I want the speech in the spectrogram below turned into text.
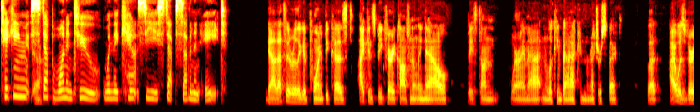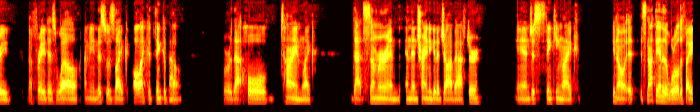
taking yeah. step one and two when they can't see step seven and eight? Yeah, that's a really good point because I can speak very confidently now based on where I'm at and looking back in retrospect. But I was very afraid as well. I mean, this was like all I could think about for that whole time, like that summer and, and then trying to get a job after and just thinking like, you know, it, it's not the end of the world if I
